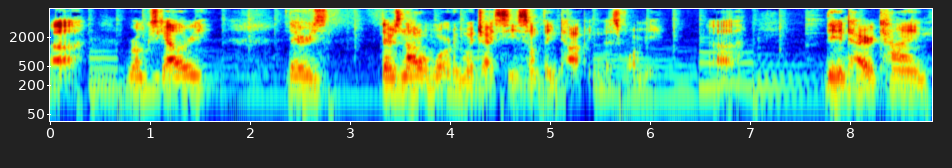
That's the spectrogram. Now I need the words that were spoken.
uh, Rogues Gallery. There's there's not a world in which I see something topping this for me. Uh, the entire time,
